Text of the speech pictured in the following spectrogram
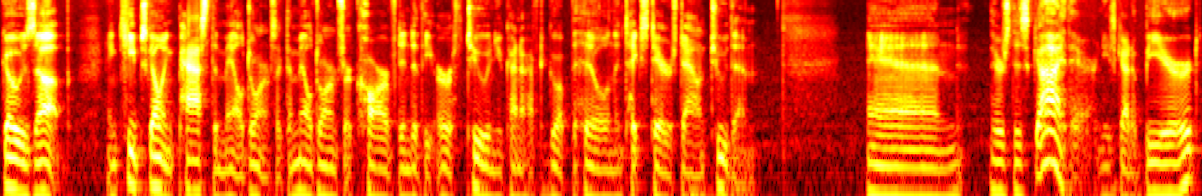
goes up and keeps going past the male dorms. Like the male dorms are carved into the earth too, and you kind of have to go up the hill and then take stairs down to them. And there's this guy there, and he's got a beard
